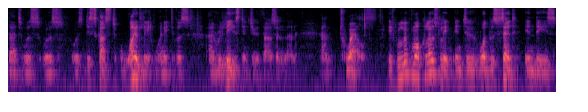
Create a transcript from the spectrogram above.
that was, was, was discussed widely when it was uh, released in 2012 if we look more closely into what was said in these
